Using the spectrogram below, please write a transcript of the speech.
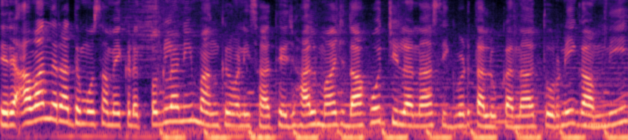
ત્યારે આવા નરાધમો સામે કડક પગલાંની માંગ કરવાની સાથે જ હાલમાં જ દાહોદ જિલ્લાના સિગવડ તાલુકાના તોરણી ગામની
